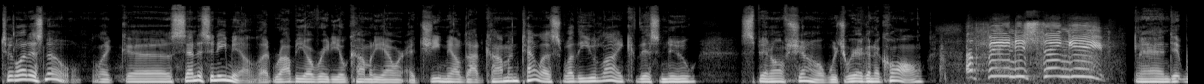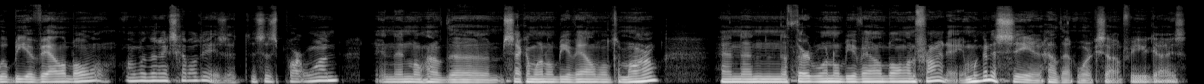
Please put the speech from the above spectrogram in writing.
to let us know. Like, uh, send us an email at Robbio Radio Comedy Hour at gmail.com and tell us whether you like this new spin off show, which we are going to call A Fiendish Thingy! And it will be available over the next couple of days. This is part one, and then we'll have the second one will be available tomorrow, and then the third one will be available on Friday. And we're going to see how that works out for you guys.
